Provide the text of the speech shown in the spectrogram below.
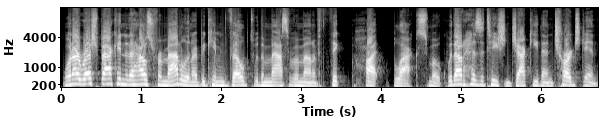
When I rushed back into the house from Madeline, I became enveloped with a massive amount of thick, hot, black smoke. Without hesitation, Jackie then charged in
